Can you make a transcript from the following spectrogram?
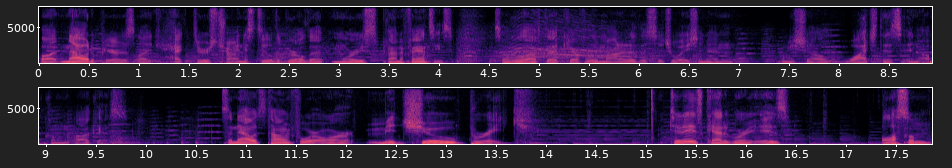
But now it appears like Hector's trying to steal the girl that Maurice kind of fancies. So we'll have to carefully monitor the situation and we shall watch this in upcoming podcasts. So now it's time for our mid show break. Today's category is awesome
